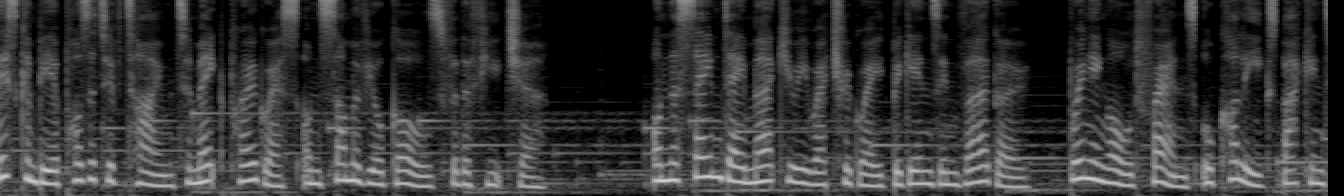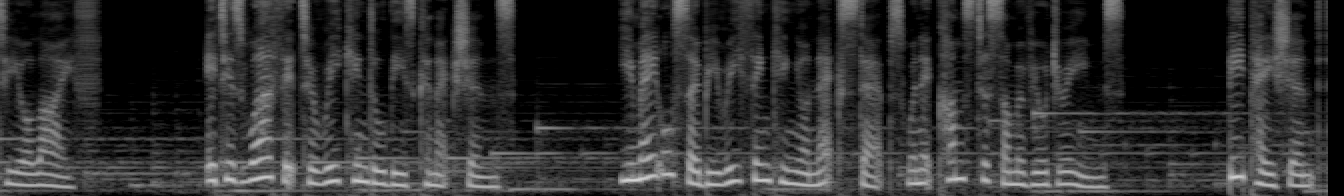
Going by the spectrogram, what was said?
This can be a positive time to make progress on some of your goals for the future. On the same day, Mercury retrograde begins in Virgo, bringing old friends or colleagues back into your life. It is worth it to rekindle these connections. You may also be rethinking your next steps when it comes to some of your dreams. Be patient,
